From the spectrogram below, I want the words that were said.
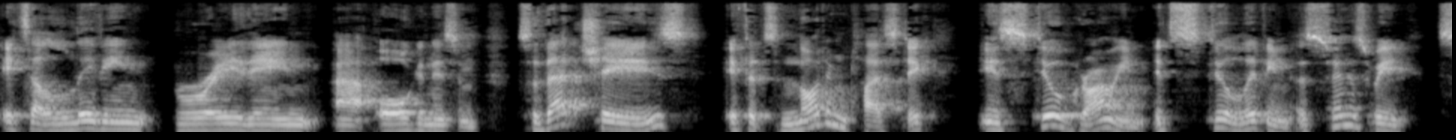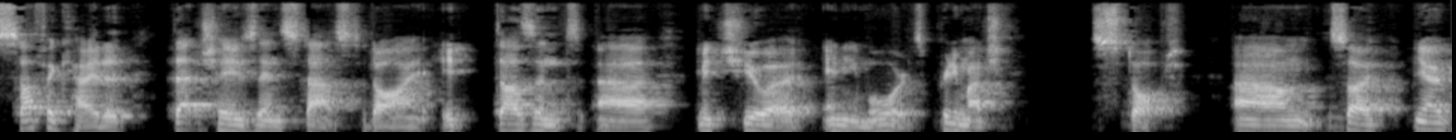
It's a living, breathing uh, organism. So that cheese, if it's not in plastic, is still growing. It's still living. As soon as we suffocate it, that cheese then starts to die. It doesn't uh, mature anymore. It's pretty much stopped. Um, so, you know,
